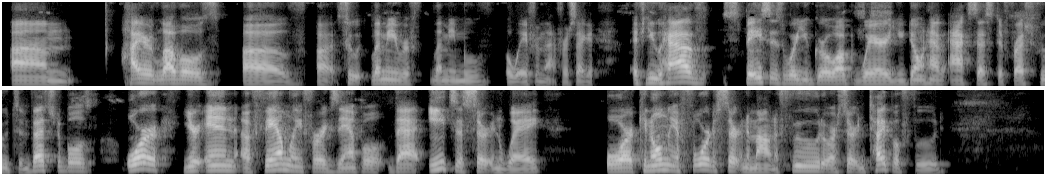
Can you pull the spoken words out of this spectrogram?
um, higher levels of uh, so let me ref, let me move away from that for a second. If you have spaces where you grow up where you don't have access to fresh fruits and vegetables, or you're in a family, for example, that eats a certain way, or can only afford a certain amount of food or a certain type of food,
